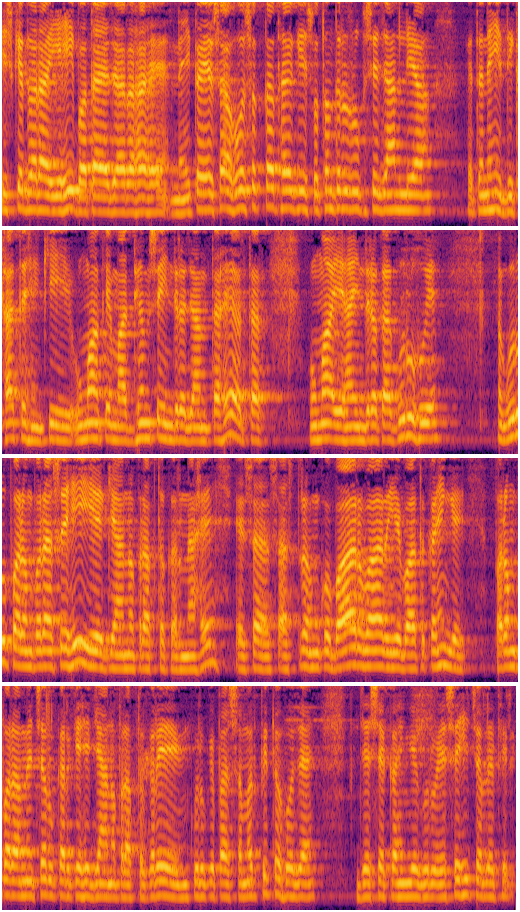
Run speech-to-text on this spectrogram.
इसके द्वारा यही बताया जा रहा है, नहीं तो ऐसा हो सकता था कि स्वतंत्र रूप से जान लिया। कहते नहीं, दिखाते हैं कि उमा के माध्यम से इंद्र जानता है, अर्थात उमा यहाँ इंद्र का गुरु हुए। गुरु परंपरा से ही ये ज्ञान प्राप्त करना है। ऐसा शास्त्र हमको बार बार ये बात कहेंगे, परंपरा में चल करके ही ज्ञान प्राप्त करें, गुरु के पास समर्पित तो हो जाए। जैसे कहेंगे, गुरु ऐसे ही चले फिर।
